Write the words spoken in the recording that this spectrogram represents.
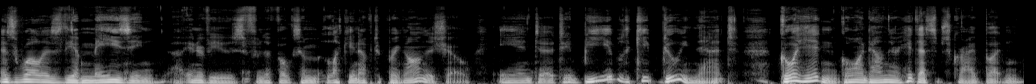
as well as the amazing uh, interviews from the folks I'm lucky enough to bring on the show. And uh, to be able to keep doing that, go ahead and go on down there, hit that subscribe button.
